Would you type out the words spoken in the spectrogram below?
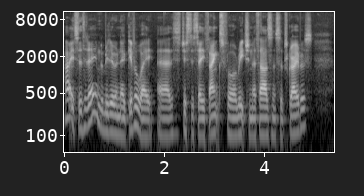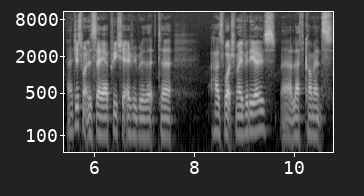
Hi, so today I'm going to be doing a giveaway. Uh, this is just to say thanks for reaching a thousand subscribers. I just wanted to say I appreciate everybody that uh, has watched my videos, uh, left comments,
